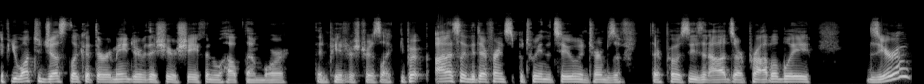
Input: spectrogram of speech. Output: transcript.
if you want to just look at the remainder of this year, Chafin will help them more than Peter Strzelecki. But honestly, the difference between the two in terms of their postseason odds are probably zero.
